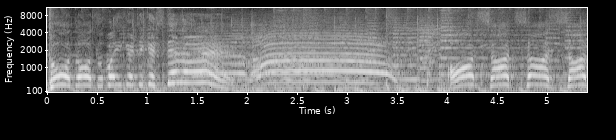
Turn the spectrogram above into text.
दो दो दुबई के टिकट्स दे रहे हैं। और साथ साथ साथ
